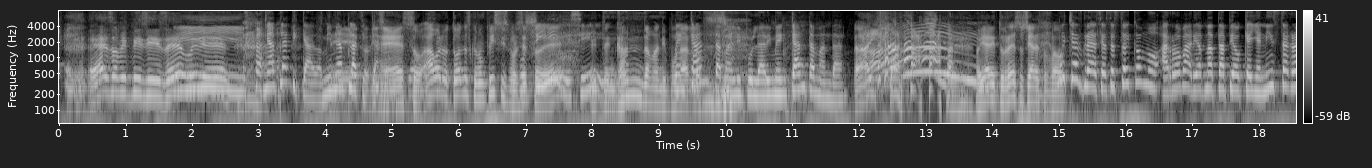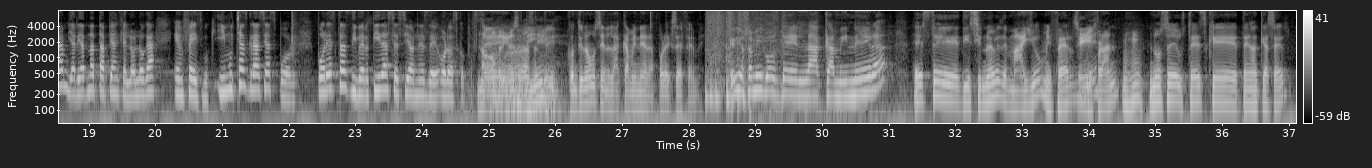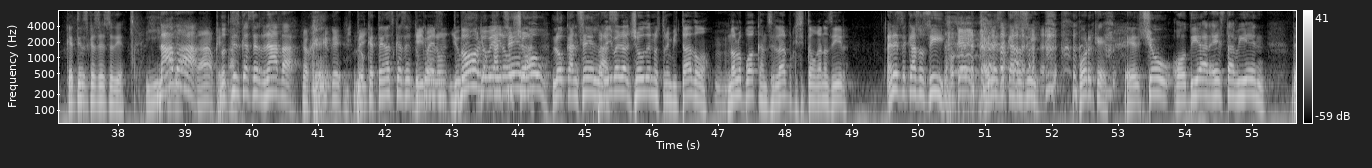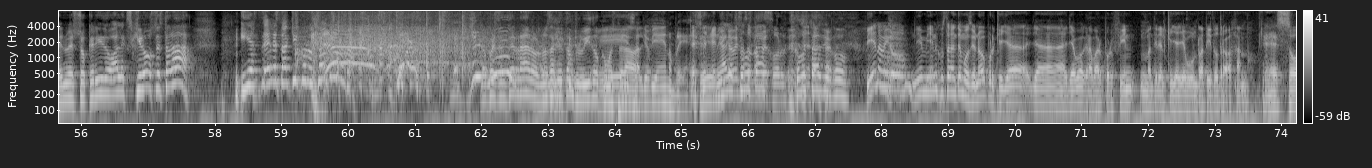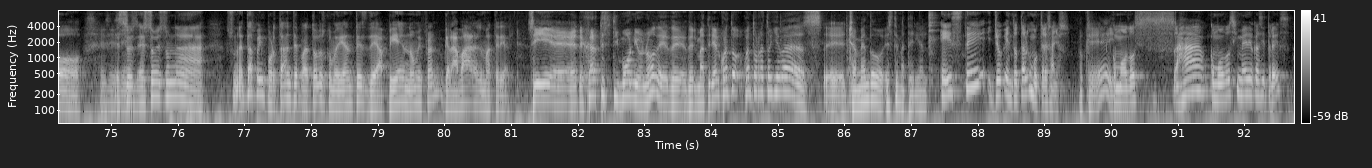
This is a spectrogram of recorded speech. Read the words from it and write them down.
Eso, mi Piscis, ¿eh? Muy bien. Me han platicado, a mí me han platicado. Eso. Ah, bueno, tú andas con un Piscis, por Pues cierto, sí, ¿eh? sí. Y te encanta Me manipularlo. encanta manipular y me encanta mandar. Ay. Oye, Ari, tus redes sociales, por favor. Muchas gracias. Estoy como arroba Ariadna Tapia OK en Instagram y Ariadna Tapia Angelóloga en Facebook. Y muchas gracias por, por estas divertidas sesiones de horóscopos. No, hombre, gracias a ti. Continuamos en La Caminera por XFM. Queridos amigos de La Caminera, este 19 de mayo, mi Fer, Sí. mi Fran, no sé ustedes qué tengan que hacer. ¿Qué tienes que hacer ese día? Híjole. ¡Nada! Ah, ok. No tienes que hacer nada. Ok, ok. Lo que tengas que hacer tú Yo iba a qué ir a vas- un- yo No, yo lo iba a ir a un cancelas. show. Lo cancelas. Pero iba a ir al show de nuestro invitado. No lo puedo cancelar porque sí tengo ganas de ir. En ese caso sí. Ok. En ese caso sí. Porque el show Odiar está bien de nuestro querido Alex Quiroz estará. Y es- él está aquí con nosotros. Lo presenté raro, no salió tan fluido como esperaba. Salió bien, hombre. Sí, En mi mi Alex, cabeza ¿cómo estás? mejor. ¿Cómo estás, viejo? Bien, amigo, bien, bien, justamente emocionado porque ya, ya, ya voy a grabar por fin un material que ya llevo un ratito trabajando. Eso. Sí, sí, eso, sí. Es, eso es una es una etapa importante para todos los comediantes de a pie, ¿no, mi Fran? Grabar el material. Sí, eh, dejar testimonio, ¿no? De, de- del material. ¿Cuánto, ¿Cuánto rato llevas eh, chambeando este material? Este, yo en total como tres años. Ok. Como dos, ajá, como dos y medio, casi tres.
